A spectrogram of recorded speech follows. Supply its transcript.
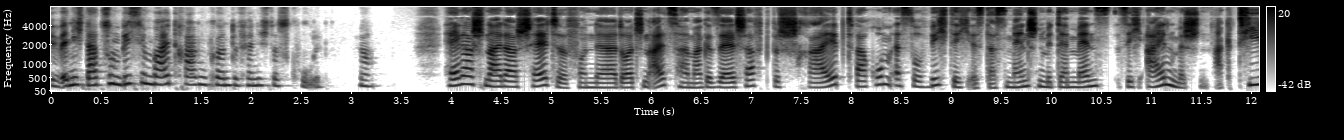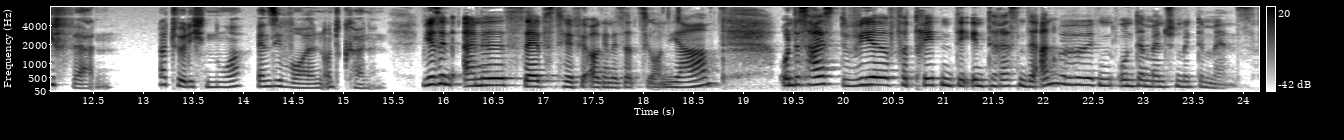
Wenn ich dazu ein bisschen beitragen könnte, fände ich das cool. Ja. Helga Schneider-Schelte von der Deutschen Alzheimer Gesellschaft beschreibt, warum es so wichtig ist, dass Menschen mit Demenz sich einmischen, aktiv werden. Natürlich nur, wenn sie wollen und können. Wir sind eine Selbsthilfeorganisation, ja. Und das heißt, wir vertreten die Interessen der Angehörigen und der Menschen mit Demenz.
